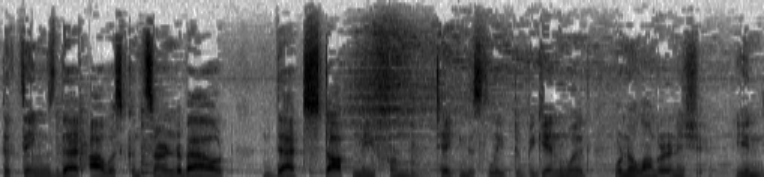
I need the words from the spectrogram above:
the things that I was concerned about that stopped me from taking the sleep to begin with were no longer an issue. You,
